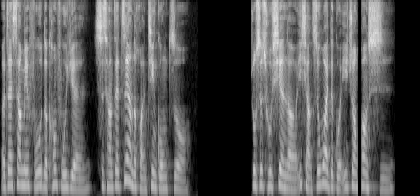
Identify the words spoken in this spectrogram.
而在上面服务的空服员时常在这样的环境工作。若是出现了意想之外的诡异状况时，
